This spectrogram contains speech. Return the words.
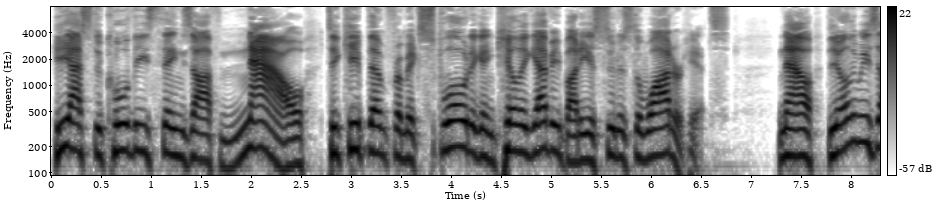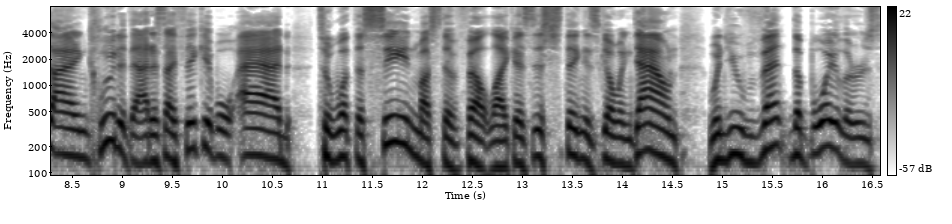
he has to cool these things off now to keep them from exploding and killing everybody as soon as the water hits. Now, the only reason I included that is I think it will add to what the scene must have felt like as this thing is going down. When you vent the boilers,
